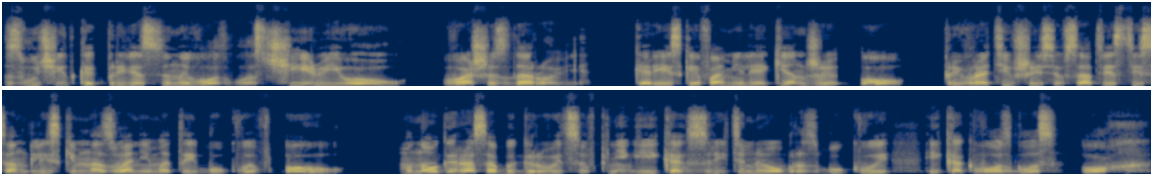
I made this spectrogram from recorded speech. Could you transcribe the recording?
звучит как приветственный возглас. Cheery Оу. Ваше здоровье. Корейская фамилия Кенджи Оу, превратившаяся в соответствии с английским названием этой буквы в Оу, много раз обыгрывается в книге и как зрительный образ буквы, и как возглас «ох».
